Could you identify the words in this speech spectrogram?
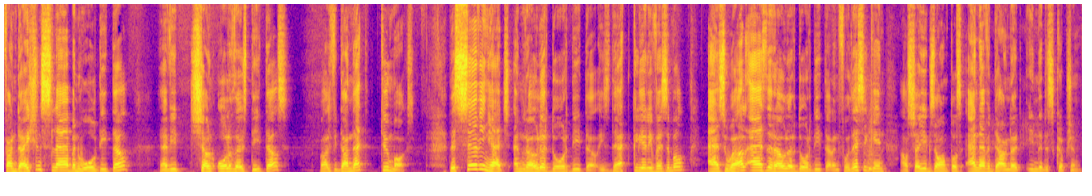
Foundation, slab, and wall detail. Have you shown all of those details? Well, if you've done that, two marks. The serving hatch and roller door detail, is that clearly visible? As well as the roller door detail. And for this again, I'll show you examples and have a download in the description.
